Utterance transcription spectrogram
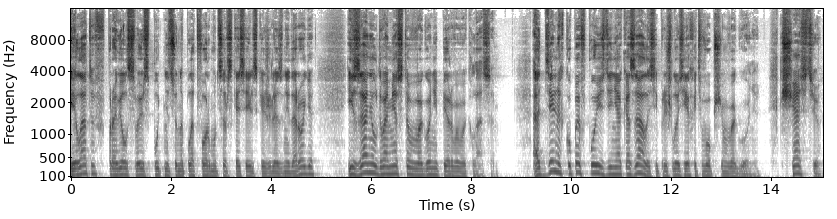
Хилатов провел свою спутницу на платформу Царскосельской железной дороги и занял два места в вагоне первого класса. Отдельных купе в поезде не оказалось, и пришлось ехать в общем вагоне. К счастью,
